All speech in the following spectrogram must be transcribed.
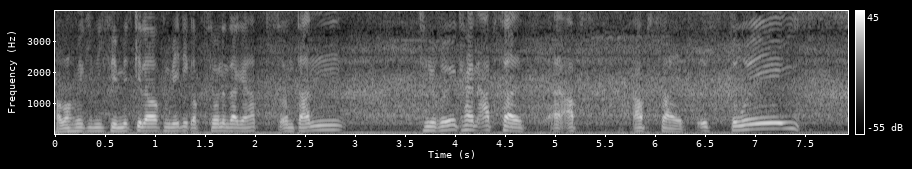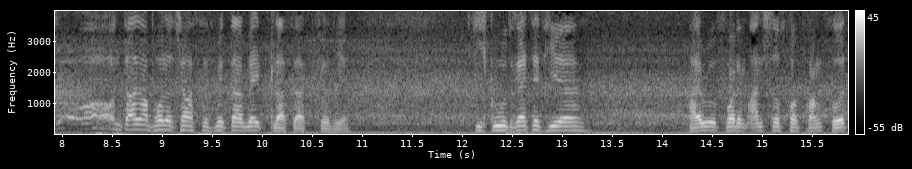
Aber auch wirklich nicht viel mitgelaufen, wenig Optionen da gehabt. Und dann Thürö kein Abseits, äh, Abs, Abseits, ist durch. Und dann Apollo Justice mit einer Weltklasse-Aktion hier. Richtig gut, rettet hier Hyrule vor dem Anschluss von Frankfurt.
